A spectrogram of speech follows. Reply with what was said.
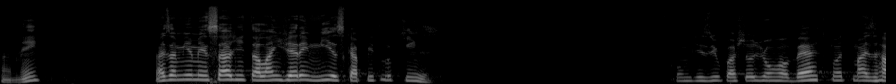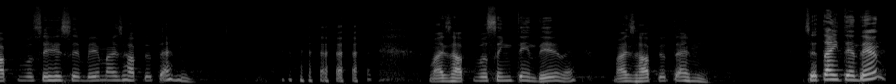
Amém? Mas a minha mensagem está lá em Jeremias capítulo 15. Como dizia o pastor João Roberto, quanto mais rápido você receber, mais rápido eu termino. mais rápido você entender, né? Mais rápido eu termino. Você está entendendo?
